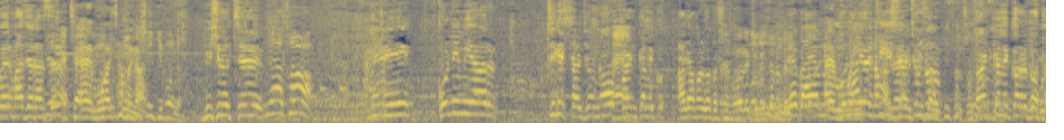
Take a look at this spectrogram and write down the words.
ভাইয়ের মাঝে আছে। বিষয় হচ্ছে কনিমিয়ার চিকিৎসার জন্য ফান্ড কালেক্ট আগে আমার কথা শুনুন ভাই আমরা চিকিৎসার জন্য ফান্ড কালেক্ট করার কথা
